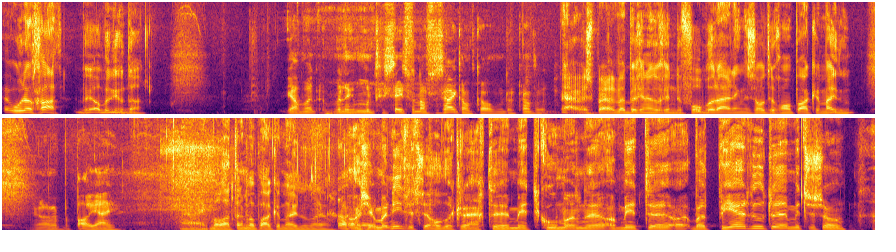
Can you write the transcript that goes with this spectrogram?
hoe dat gaat. Ben heel benieuwd naar. Ja, maar, maar dan moet hij steeds vanaf de zijkant komen. Dat kan toch? Ja, we, spelen, we beginnen nog in de voorbereiding. Dan zal hij gewoon een paar keer meedoen. Ja, dat bepaal jij. Ja, ik wil laten hem een paar keer meedoen. Als je maar niet hetzelfde krijgt eh, met Koeman, eh, met, eh, wat Pierre doet met zijn zoon.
